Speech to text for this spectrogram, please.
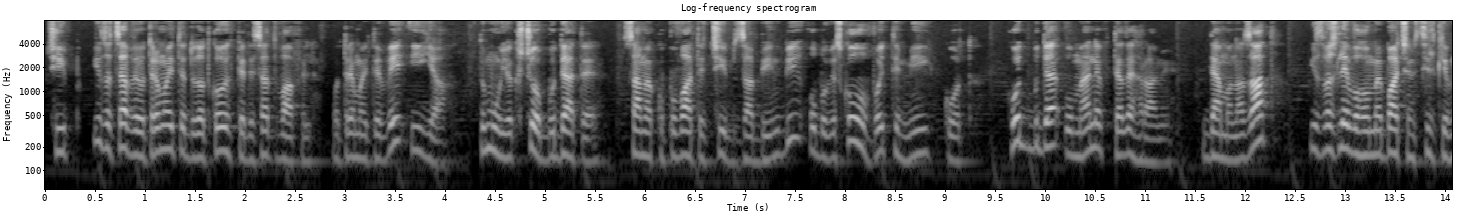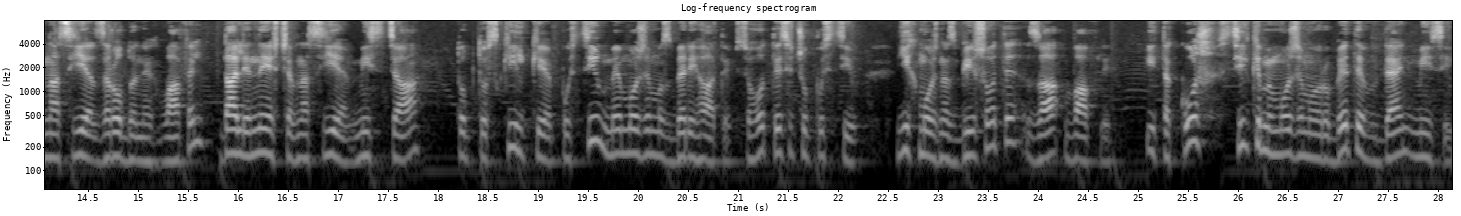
чіп, і за це ви отримаєте додаткових 50 вафель. Отримаєте ви і я. Тому, якщо будете саме купувати чіп за BNB, обов'язково вводьте мій код. Код буде у мене в телеграмі. Йдемо назад. Із важливого ми бачимо, скільки в нас є зароблених вафель. Далі нижче в нас є місця, тобто скільки пустів ми можемо зберігати. Всього 1000 пустів. Їх можна збільшувати за вафлі. І також стільки ми можемо робити в день місій.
